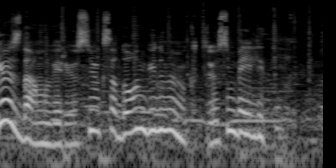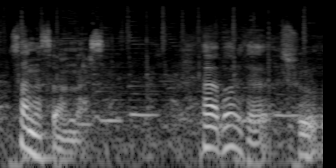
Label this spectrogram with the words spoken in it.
gözdağı mı veriyorsun yoksa doğum günümü mü kutluyorsun belli değil. Sen nasıl anlarsın? Ha bu arada şu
